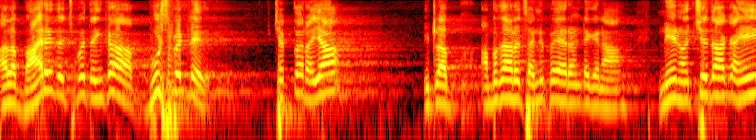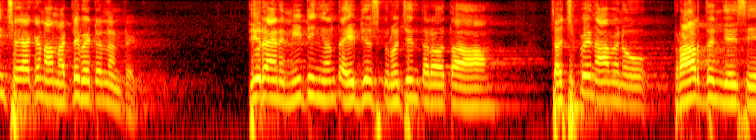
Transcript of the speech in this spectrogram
వాళ్ళ భార్య చచ్చిపోతే ఇంకా బూడ్స్ పెట్టలేదు. చెప్తారు అయ్యా ఇట్లా అమ్మగారు చనిపోయారంటే కదా నేను వచ్చేదాకా ఏం చేయక నా అట్లే పెట్టాను అంటాడు. తీరా ఆయన మీటింగ్ అంతా ఐప్ చేసుకుని వచ్చిన తర్వాత చచ్చిపోయిన ఆమెను ప్రార్థన చేసి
